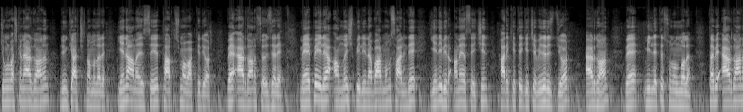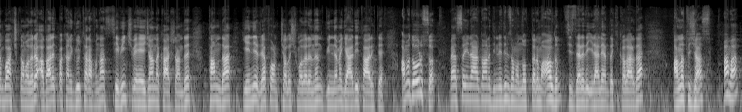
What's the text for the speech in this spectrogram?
Cumhurbaşkanı Erdoğan'ın dünkü açıklamaları yeni anayasayı tartışma vakti diyor ve Erdoğan'ın sözleri. MHP ile anlayış birliğine varmamız halinde yeni bir anayasa için harekete geçebiliriz diyor Erdoğan ve millete sunulmalı. Tabi Erdoğan'ın bu açıklamaları Adalet Bakanı Gül tarafından sevinç ve heyecanla karşılandı. Tam da yeni reform çalışmalarının gündeme geldiği tarihte. Ama doğrusu ben Sayın Erdoğan'ı dinlediğim zaman notlarımı aldım. Sizlere de ilerleyen dakikalarda anlatacağız. Ama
